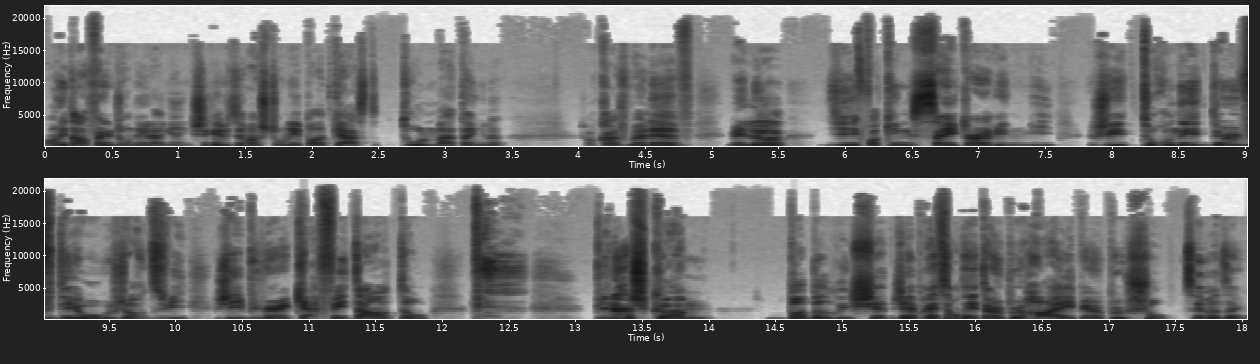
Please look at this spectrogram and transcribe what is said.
on est en fin de journée, la gang. Je sais qu'habituellement, je tourne les podcasts tôt le matin, là. Genre quand je me lève. Mais là, il est fucking 5h30. J'ai tourné deux vidéos aujourd'hui. J'ai bu un café tantôt. Puis là, je suis comme bubbly shit. J'ai l'impression d'être un peu hype et un peu chaud. Tu sais, veux dire?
